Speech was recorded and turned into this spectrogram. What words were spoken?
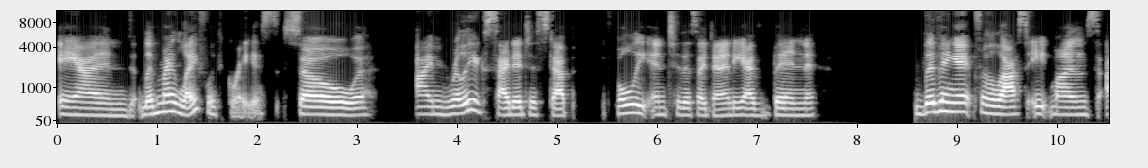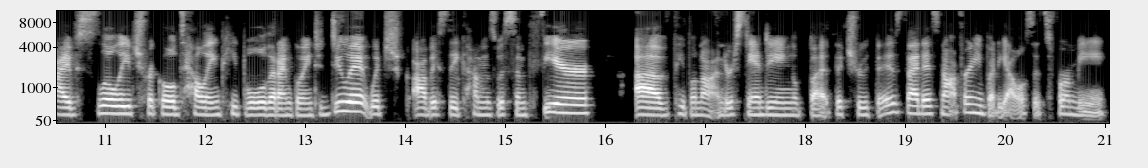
and live my life with grace. So I'm really excited to step fully into this identity. I've been living it for the last eight months, I've slowly trickled telling people that I'm going to do it, which obviously comes with some fear of people not understanding. But the truth is that it's not for anybody else, it's for me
